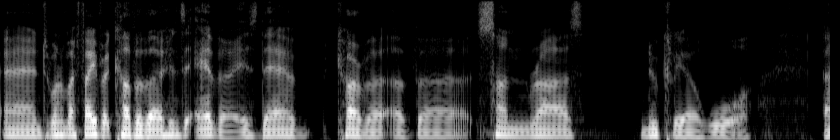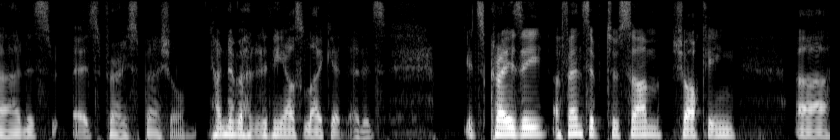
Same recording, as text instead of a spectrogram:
And one of my favorite cover versions ever is their cover of uh, Sun Ra's Nuclear War, and it's it's very special. I never heard anything else like it, and it's it's crazy, offensive to some, shocking, uh,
